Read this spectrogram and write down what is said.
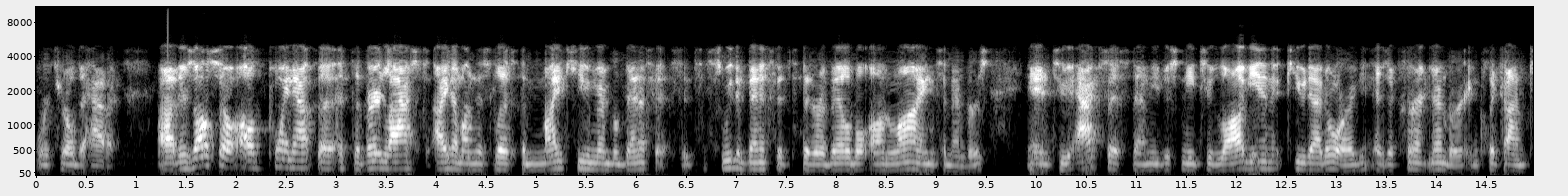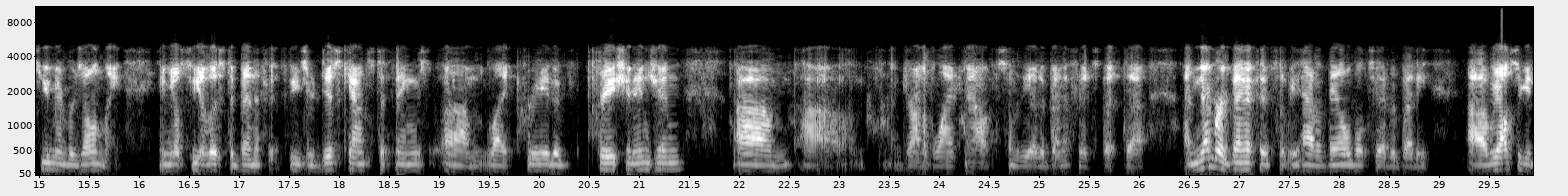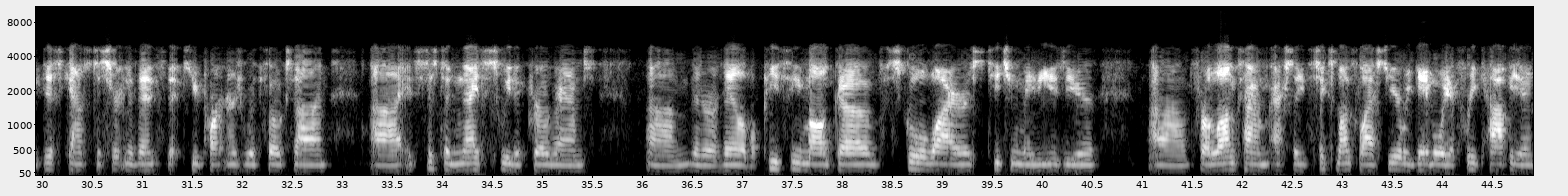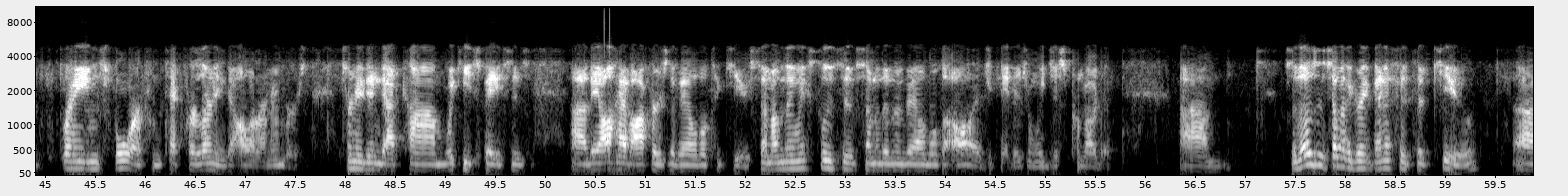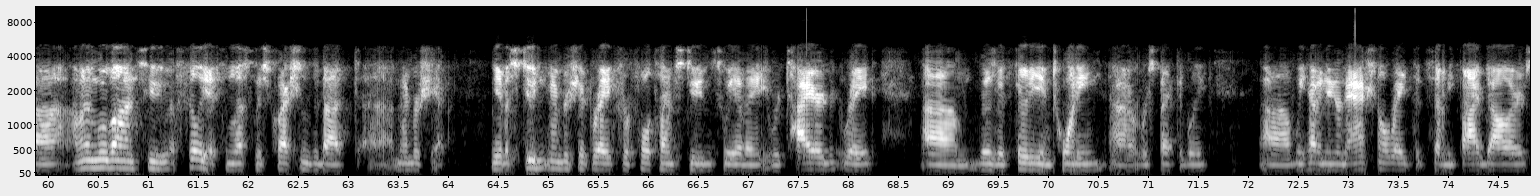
we're thrilled to have it. Uh, there's also, I'll point out the, at the very last item on this list, the MyCUE member benefits. It's a suite of benefits that are available online to members. And to access them, you just need to log in at CUE.org as a current member and click on Q members only. And you'll see a list of benefits. These are discounts to things um, like Creative Creation Engine. Um, uh, I'm drawing a blank now some of the other benefits, but uh, a number of benefits that we have available to everybody. Uh, we also get discounts to certain events that CUE partners with folks on. Uh, it's just a nice suite of programs um, that are available. PC, Mall, Gov, SchoolWires, Teaching Made Easier. Uh, for a long time, actually six months last year, we gave away a free copy of Frames 4 from Tech for Learning to all of our members. Turnitin.com, Wikispaces, uh, they all have offers available to CUE. Some of them exclusive, some of them available to all educators, and we just promote it. Um, so those are some of the great benefits of CUE. Uh, I'm going to move on to affiliates unless there's questions about uh, membership. We have a student membership rate for full-time students. We have a retired rate. Um, those are 30 and 20 uh, respectively. Uh, we have an international rate that's $75.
